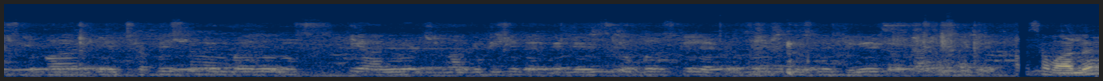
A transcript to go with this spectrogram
उसके बाद छब्बीस नवंबर और उसके आगे आगे पीछे करके डेट्स के ऊपर उसके लेटर्स हैं उसमें डेट और टाइम सवाल है,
